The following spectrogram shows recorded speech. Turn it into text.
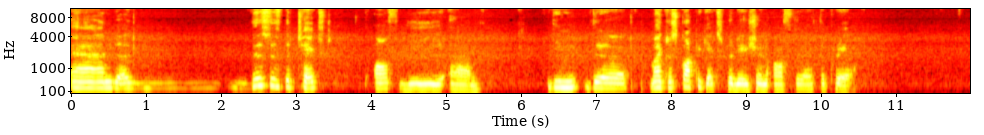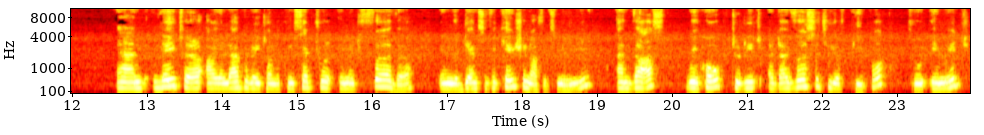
And uh, this is the text of the, um, the, the microscopic explanation of the, the prayer. And later, I elaborate on the conceptual image further in the densification of its meaning, and thus we hope to reach a diversity of people through image,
